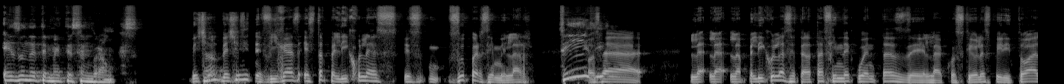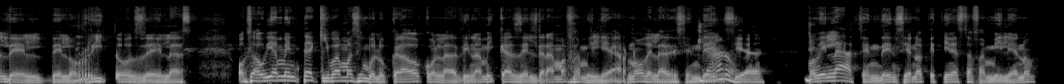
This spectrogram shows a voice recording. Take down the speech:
es donde te metes en broncas. De hecho, de hecho si te fijas, esta película es súper similar. Sí, o sea, la, la, película se trata a fin de cuentas de la cuestión espiritual, del, de los ritos, de las... O sea, obviamente aquí va más involucrado con las dinámicas del drama familiar, ¿no? De la descendencia. Claro. bien la ascendencia, ¿no? Que tiene esta familia, ¿no?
